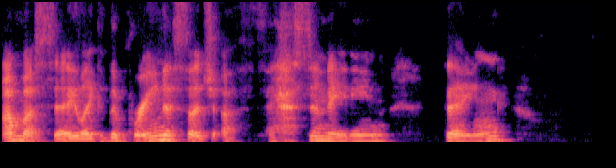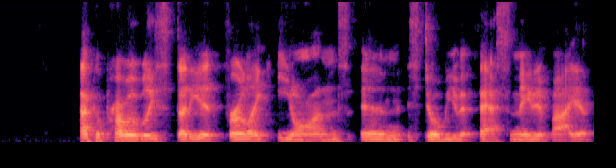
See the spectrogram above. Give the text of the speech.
I must say, like, the brain is such a fascinating thing. I could probably study it for like eons and still be fascinated by it.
